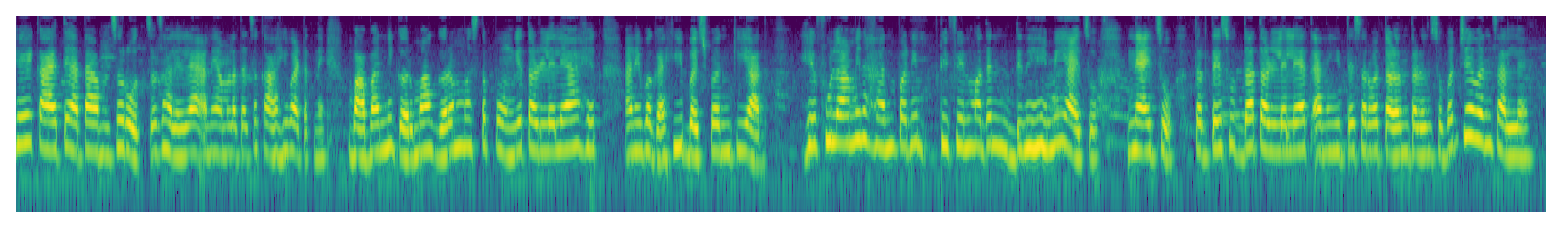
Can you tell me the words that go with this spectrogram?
हे काय ते आता आमचं रोजचं झालेलं आहे आणि आम्हाला त्याचं काही काही वाटत नाही. बाबांनी गरमागरम मस्त पोंगे तळलेले आहेत. आणि बघा ही बचपन की याद. हे फुलं आम्ही लहानपणी टिफिनमध्ये नेहमी यायचो न्यायचो. तर ते सुद्धा तळलेले आहेत आणि इथे सर्व तळण तळणसोबत जेवण चाललं आहे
